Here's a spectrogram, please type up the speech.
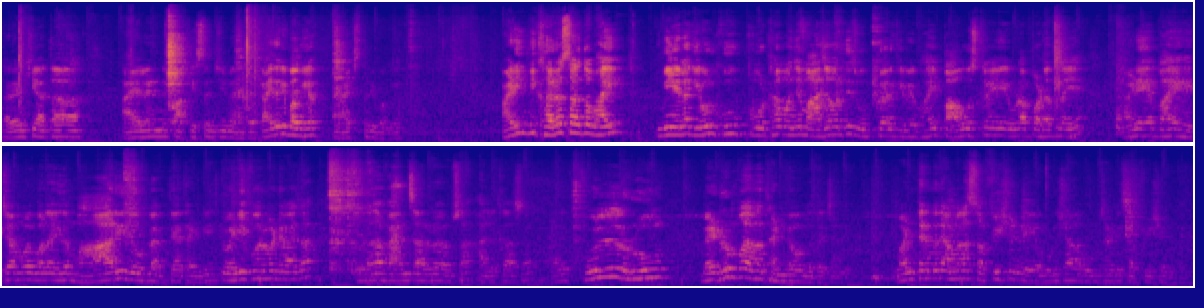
कारण की आता आयर्लंड आणि पाकिस्तानची मॅच आहे. काहीतरी बघूया. मॅच तरी बघूया. आणि मी खरंच सांगतो भाई मी याला घेऊन खूप मोठा म्हणजे माझ्यावरतीच उपकार केले भाई पाऊस काही एवढा पडत नाही आहे आणि हे भाई ह्याच्यामुळे मला एकदम भारी झोप लागते या थंडी. ट्वेंटी फोरवर ठेवायचा. थोडासा फॅन चालू आहे आमचा हलका असा आणि फुल रूम बेडरूम पण आता थंड होतं त्याच्याने. वन टेनमध्ये आम्हाला सफिशियंट आहे एवढ्या रूमसाठी सफिशियंट आहे.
